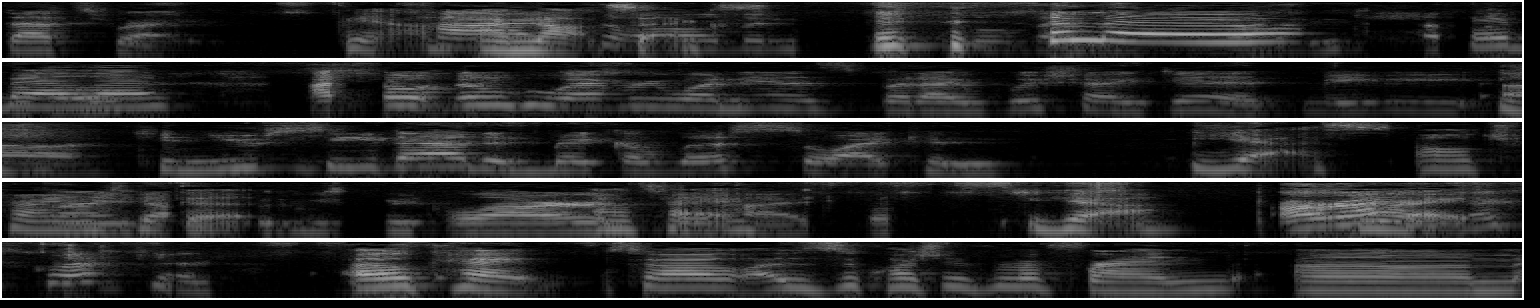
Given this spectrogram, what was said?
That's right. Yeah, Hi I'm not to all six. the Hello. Hey Bella. I don't know who everyone is, but I wish I did. Maybe uh, can you see that and make a list so I can Yes, I'll try and find take out it. who these people are and say Okay. hi. Yeah. All right, All right. next question. Okay, so uh, this is a question from a friend, um,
